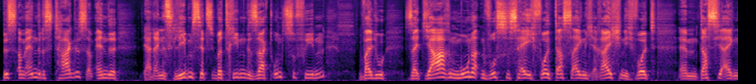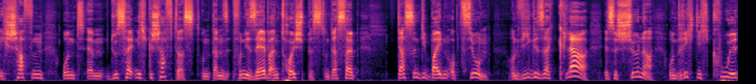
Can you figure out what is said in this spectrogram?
bis am Ende des Tages, am Ende ja, deines Lebens jetzt übertrieben gesagt, unzufrieden, weil du seit Jahren, Monaten wusstest, hey, ich wollte das eigentlich erreichen, ich wollte ähm, das hier eigentlich schaffen und ähm, du es halt nicht geschafft hast und dann von dir selber enttäuscht bist. Und deshalb, das sind die beiden Optionen. Und wie gesagt, klar ist es schöner und richtig cool,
